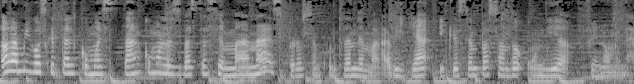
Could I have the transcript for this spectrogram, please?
Hola amigos, ¿qué tal? ¿Cómo están? ¿Cómo les va esta semana? Espero se encuentren de maravilla y que estén pasando un día fenomenal.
